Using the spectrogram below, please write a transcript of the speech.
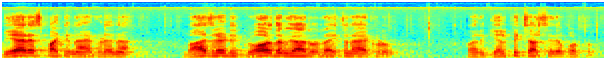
బీఆర్ఎస్ పార్టీ నాయకుడైన బాజిరెడ్డి గోవర్ధన్ గారు రైతు నాయకుడు వారిని గెలిపించాల్సిందే కోరుతున్నాం.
